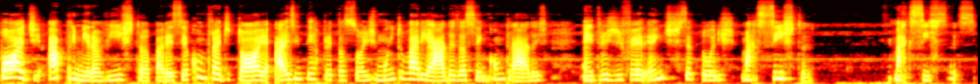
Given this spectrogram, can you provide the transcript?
pode, à primeira vista, parecer contraditória às interpretações muito variadas a ser encontradas entre os diferentes setores marxistas marxistas.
